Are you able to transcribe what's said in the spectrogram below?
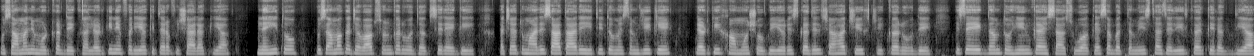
उसामा ने मुड़कर देखा, लड़की ने फरिया की तरफ़ इशारा किया। नहीं तो उसामा का जवाब सुनकर वो धक से रह गई। अच्छा तुम्हारे साथ आ रही थी तो मैं समझी कि लड़की खामोश हो गई और इसका दिल चाह चीख चीख कर रो दे। इसे एकदम तोहीन का एहसास हुआ, कैसा बदतमीज था, जलील करके रख दिया।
